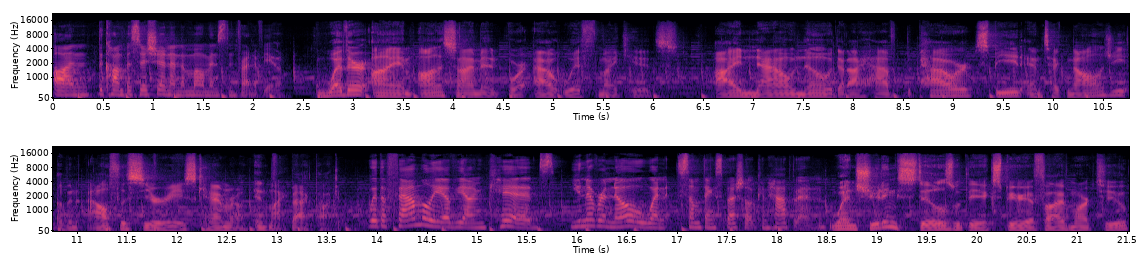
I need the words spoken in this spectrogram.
on the composition and the moments in front of you. Whether I am on assignment or out with my kids, I now know that I have the power, speed, and technology of an Alpha Series camera in my back pocket. With a family of young kids, you never know when something special can happen. When shooting stills with the Xperia 5 Mark II,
